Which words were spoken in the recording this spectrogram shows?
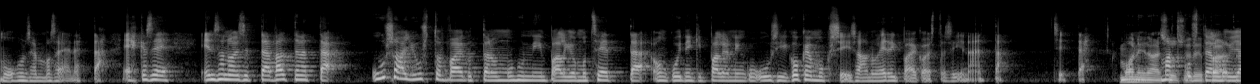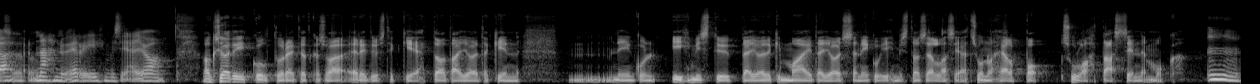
muuhun semmoiseen, että ehkä se, en sanoisi, että välttämättä USA just on vaikuttanut muuhun niin paljon, mutta se, että on kuitenkin paljon niin kuin uusia kokemuksia saanut eri paikoista siinä, että sitten matkustellut ja sieltä. nähnyt eri ihmisiä, joo. Onko joitakin kulttuureita, jotka sinua erityisesti kiehtoo, tai joitakin mm, niin kuin ihmistyyppejä, joitakin maita, joissa niin kuin ihmiset on sellaisia, että sun on helppo sulahtaa sinne mukaan? Mm.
